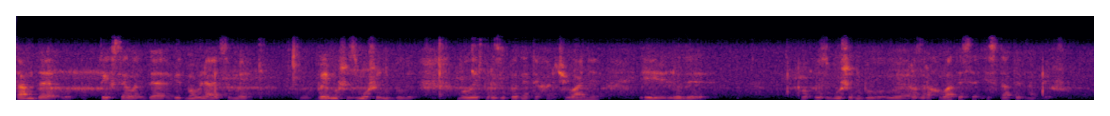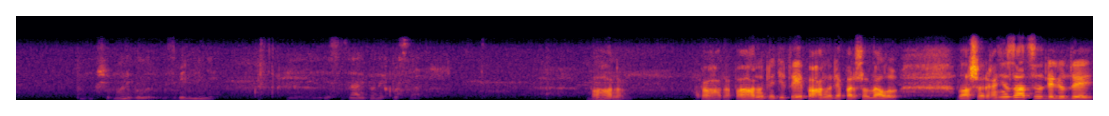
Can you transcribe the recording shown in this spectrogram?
Там, де в тих селах, де відмовляються, ми вимуш, змушені були, були призупинити харчування, і люди по- змушені були розрахуватися і стати на біржу. Тому що вони були звільнені е, із займаних посад. Погано. Погано. Погано для дітей, погано для персоналу вашої організації, для людей,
